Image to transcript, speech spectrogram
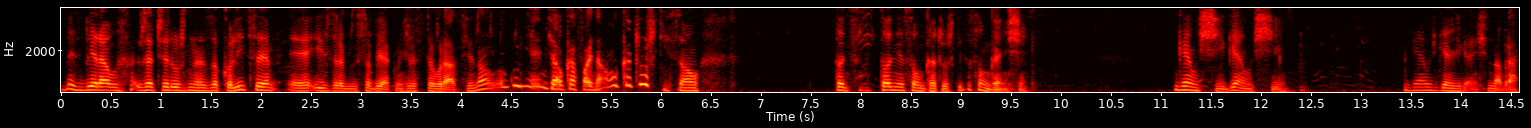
wyzbierał rzeczy różne z okolicy y, i zrobił sobie jakąś restaurację. No ogólnie działka fajna. O, kaczuszki są. To, to nie są kaczuszki, to są gęsi. Gęsi, gęsi. Gęś, gęś, gęś. Dobra,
